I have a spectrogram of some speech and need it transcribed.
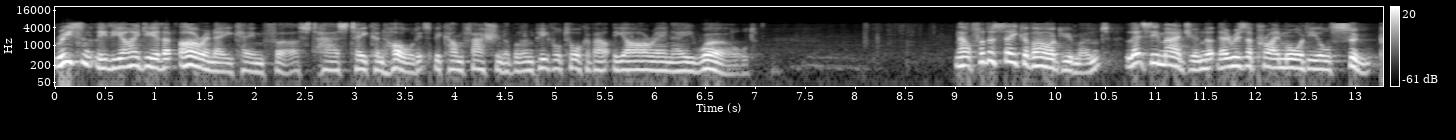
Recently, the idea that RNA came first has taken hold. It's become fashionable, and people talk about the RNA world. Now, for the sake of argument, let's imagine that there is a primordial soup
